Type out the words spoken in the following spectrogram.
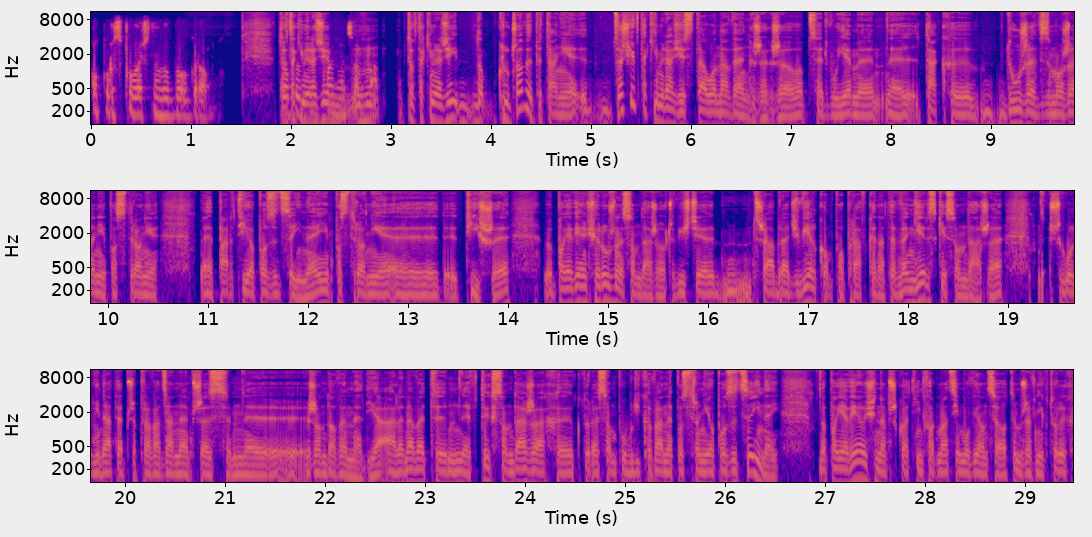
opór społeczny byłby ogromny. To w takim razie, mhm, to w takim razie no, kluczowe pytanie. Co się w takim razie stało na Węgrzech, że obserwujemy e, tak e, duże wzmożenie po stronie e, partii opozycyjnej, po stronie Tiszy? Pojawiają się różne sondaże. Oczywiście trzeba brać wielką poprawkę na te węgierskie sondaże, szczególnie na te przeprowadzane przez rządowe media, ale nawet w tych sondażach, które są publikowane po stronie opozycyjnej, no pojawiają się na przykład informacje mówiące o tym, że w niektórych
